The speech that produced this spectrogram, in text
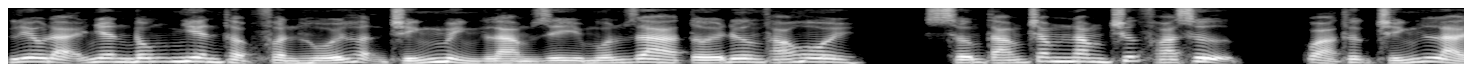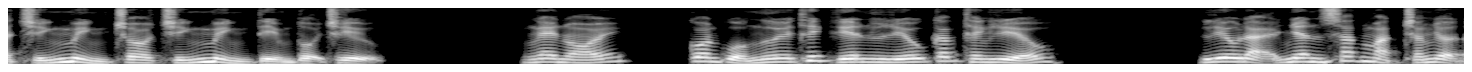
Liêu đại nhân bỗng nhiên thập phần hối hận chính mình làm gì muốn ra tới đương pháo hôi, sớm 800 năm trước phá sự, quả thực chính là chính mình cho chính mình tìm tội chịu. Nghe nói, con của ngươi thích tiên liếu các thanh liếu. Liêu đại nhân sắc mặt trắng nhợt.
